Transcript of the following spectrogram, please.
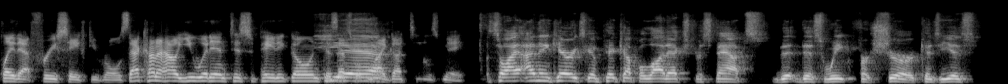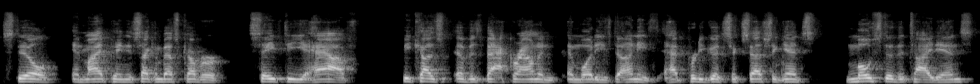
play that free safety role. Is that kind of how you would anticipate it going? Because yeah. that's what my gut tells me. So I, I think Eric's going to pick up a lot of extra snaps th- this week for sure because he is still, in my opinion, second best cover safety you have because of his background and, and what he's done. He's had pretty good success against most of the tight ends.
